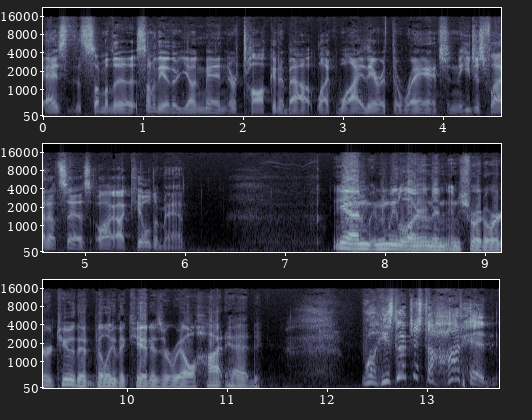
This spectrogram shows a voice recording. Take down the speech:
as some of the some of the other young men are talking about like why they're at the ranch, and he just flat out says, "Oh, I, I killed a man." Yeah, and, and we learn in, in short order too that Billy the Kid is a real hothead. Well, he's not just a hothead.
